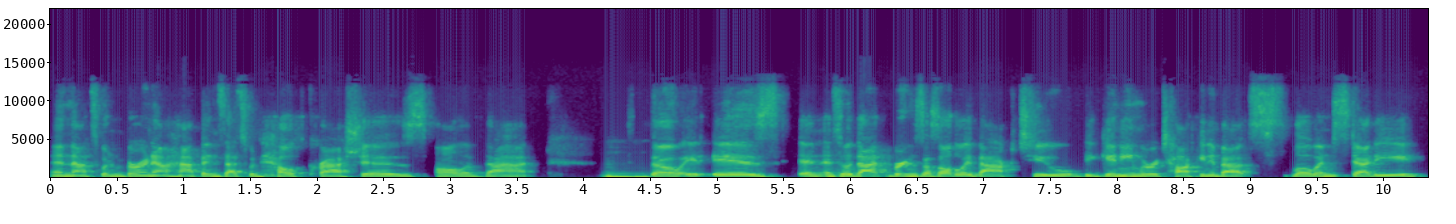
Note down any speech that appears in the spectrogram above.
And that's when burnout happens. That's when health crashes, all of that. Mm-hmm. So it is, and, and so that brings us all the way back to beginning. We were talking about slow and steady,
